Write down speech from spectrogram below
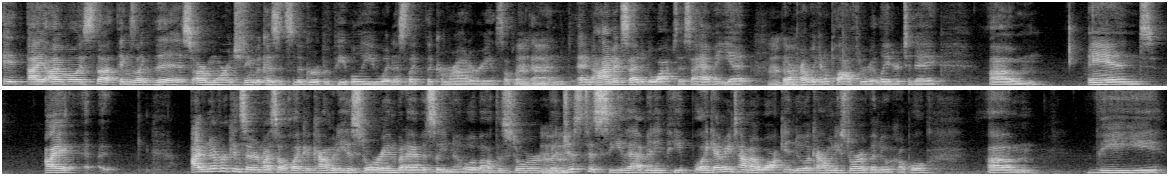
it I, I've always thought things like this are more interesting because it's the group of people you witness like the camaraderie and stuff like that. And and I'm excited to watch this. I haven't yet, but I'm probably gonna plow through it later today. Um, and I. I've never considered myself like a comedy historian, but I obviously know about the store. But just to see that many people, like every time I walk into a comedy store, I've been to a couple. Um, the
